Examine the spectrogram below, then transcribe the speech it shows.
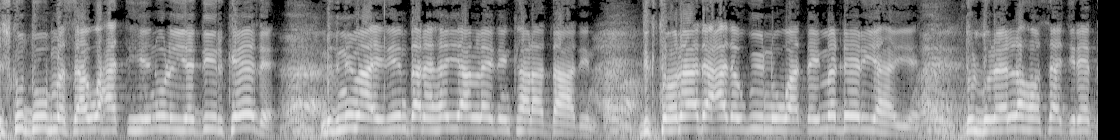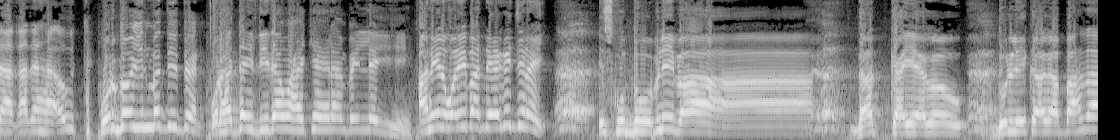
Isku duubmasaa waxaad tihiin ul iyo diirkeede. Midnimaa idiin danahayaan laydinkala daadin. Digtoonaada cadowgiinnu waa daymo dheer yahaye. Dulduleella hoosaa jiree daaqadaha awta wargooyin ma diideen. War hadday diidaan waxay ka helaan bay leeyihiin. Anina weliba dheegi jiray. Isku duubniba dadkayagow dulli kaga baxda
